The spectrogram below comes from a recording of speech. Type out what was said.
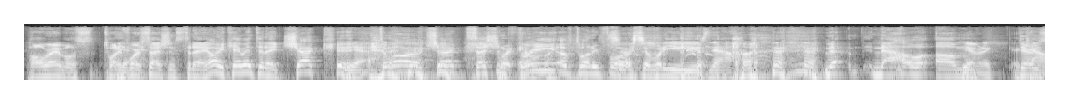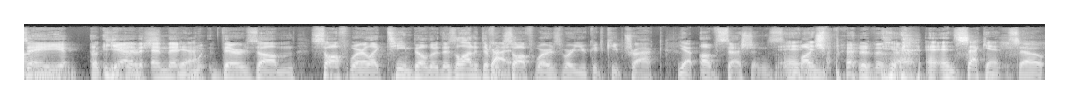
Paul Rabil's, 24 Yeah. sessions today. Oh, he came in today. Check. Yeah. Tomorrow, check. Session three of 24. so, so what do you use now? Now um an there's a yeah and then Yeah. there's um software like TeamBuildr there's a lot of different softwares where you could keep track Yep. of sessions And- much and- better than Yeah. that And, and second, so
